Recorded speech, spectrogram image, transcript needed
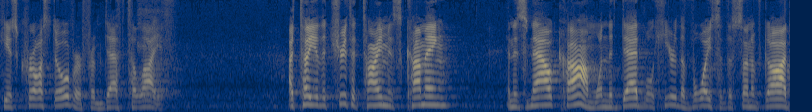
He has crossed over from death to life. I tell you the truth, a time is coming and is now come when the dead will hear the voice of the Son of God,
